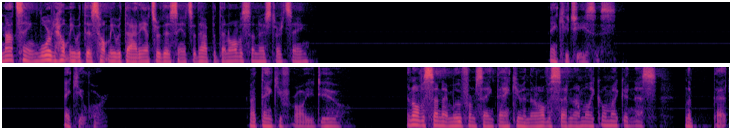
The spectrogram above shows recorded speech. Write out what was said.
not saying, Lord, help me with this, help me with that, answer this, answer that. But then all of a sudden, I start saying, Thank you, Jesus. Thank you, Lord. God, thank you for all you do. And all of a sudden, I move from saying thank you, and then all of a sudden, I'm like, oh my goodness. The, that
